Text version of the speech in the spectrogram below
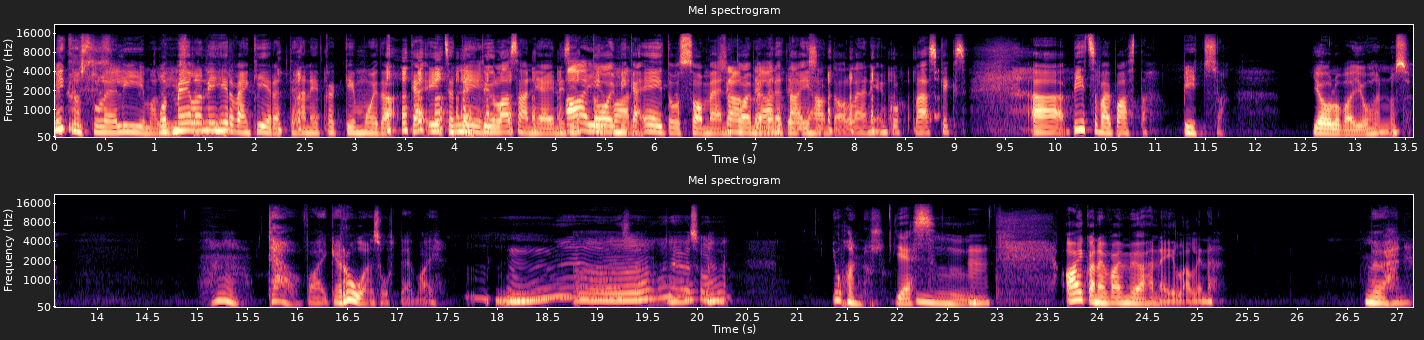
Mikros tulee liima Mutta meillä on niin hirveän kiire tehdä niitä kaikkia muita itse niin. tehtyä lasanjeja, niin sit toi, mikä ei tuu someen, niin toi me vedetään ihan tolleen niin kuin läskiksi. Uh, pizza vai pasta? Pizza. Joulu vai juhannus? Hmm, Tämä on vaikea. Ruoan suhteen vai? Mm. Mm. Juhannus. Yes. Mm. Mm. Aikainen vai myöhäinen illallinen? Myöhäinen.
